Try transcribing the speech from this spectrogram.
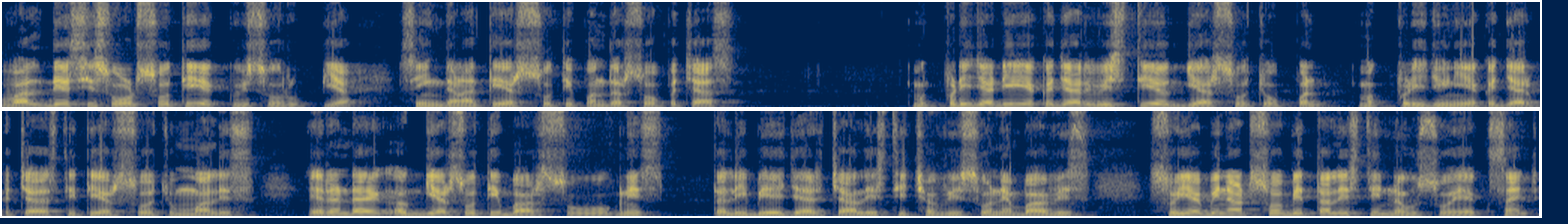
વાલ દેશી સોળસોથી એકવીસો રૂપિયા સિંગદાણા તેરસોથી પંદરસો પચાસ. મગફળી જાડી એક હજાર વીસથી અગિયારસો ચોપન. મગફળી ઝીણી એક હજાર પચાસથી તેરસો ચુમ્માલીસ. એરંડા અગિયારસોથી બારસો ઓગણીસ. તલી બે હજાર ચાલીસથી છવ્વીસો ને બાવીસ. સોયાબીન આઠસો બેતાલીસથી નવસો એકસાઠ.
